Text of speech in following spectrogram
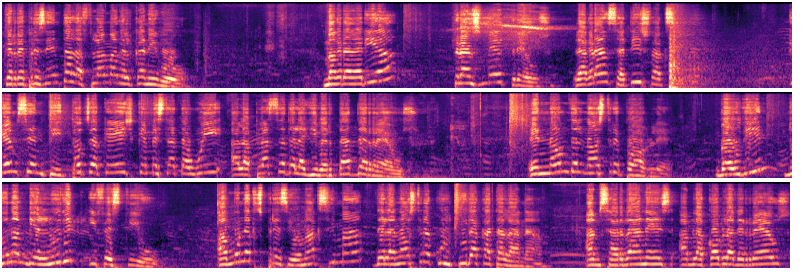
que representa la flama del Canigó. M'agradaria transmetre-us la gran satisfacció que hem sentit tots aquells que hem estat avui a la plaça de la Llibertat de Reus. En nom del nostre poble, gaudint d'un ambient lúdic i festiu, amb una expressió màxima de la nostra cultura catalana, amb sardanes, amb la cobla de Reus,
